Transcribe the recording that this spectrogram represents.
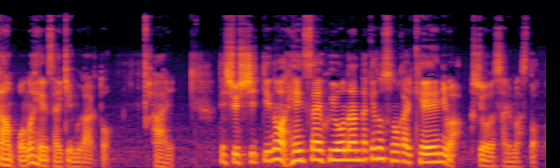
元本の返済義務があると。はい。で、出資っていうのは返済不要なんだけど、その代わり経営には口を出されますと。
